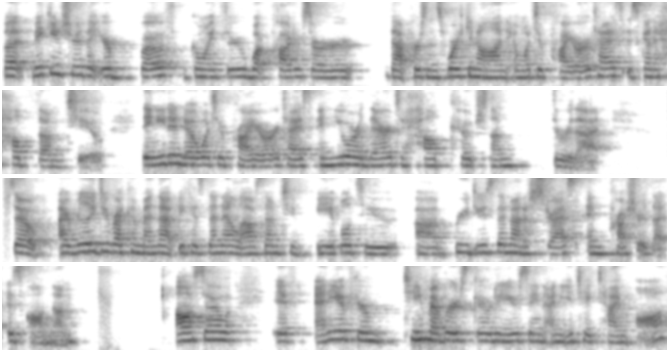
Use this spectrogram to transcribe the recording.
but making sure that you're both going through what projects are that person's working on and what to prioritize is going to help them too. They need to know what to prioritize, and you are there to help coach them through that. So I really do recommend that because then it allows them to be able to uh, reduce the amount of stress and pressure that is on them. Also, if any of your team members go to you saying, I need to take time off,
